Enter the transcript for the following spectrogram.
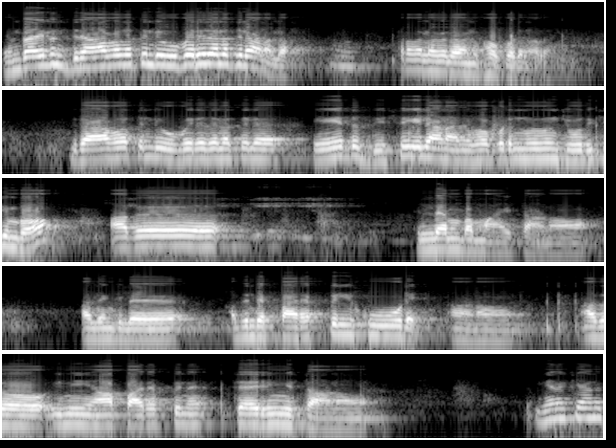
എന്തായാലും ദ്രാവകത്തിന്റെ ഉപരിതലത്തിലാണല്ലോ പ്രതലബലം അനുഭവപ്പെടുന്നത്. ദ്രാവകത്തിന്റെ ഉപരിതലത്തിൽ ഏത് ദിശയിലാണ് അനുഭവപ്പെടുന്നതെന്ന് ചോദിക്കുമ്പോൾ അത് ലംബമായിട്ടാണോ? അല്ലെങ്കിൽ അതിന്റെ പരപ്പിൽ കൂടെ ആണോ? അതോ ഇനി ആ പരപ്പിനെ ചരിഞ്ഞിട്ടാണോ? ഇങ്ങനെയൊക്കെയാണ്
